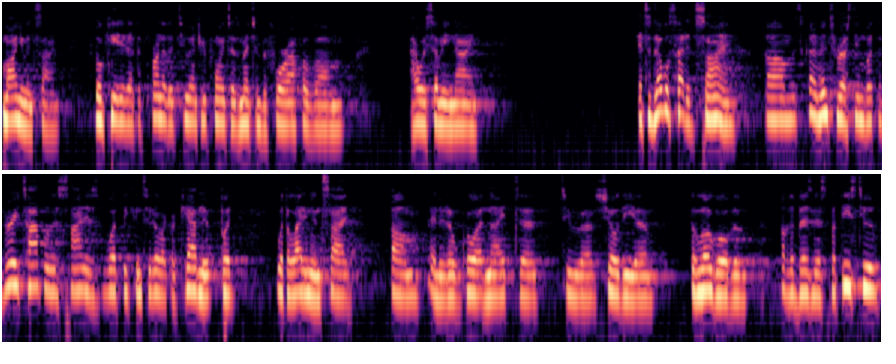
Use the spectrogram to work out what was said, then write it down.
monument sign located at the front of the two entry points, as mentioned before, off of um, Highway 79. It's a double-sided sign. Um, It's kind of interesting, but the very top of this sign is what they consider like a cabinet, but with the lighting inside. Um, And it'll glow at night uh, to uh, show the, uh, the logo of the, of the business. But these two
